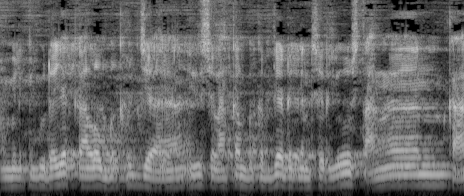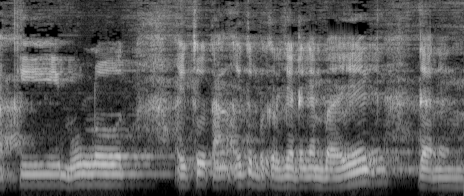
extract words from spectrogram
memiliki budaya kalau bekerja itu silahkan bekerja dengan serius tangan kaki mulut itu itu bekerja dengan baik dan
